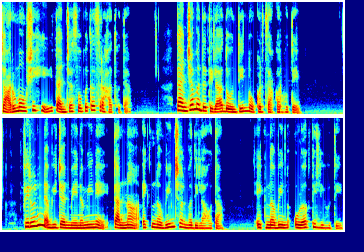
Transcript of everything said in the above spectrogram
चारूमावशीही त्यांच्यासोबतच राहत होत्या. त्यांच्या मदतीला दोन तीन नोकर चाकर होते. फिरुनी नवी जन्मे नमीने त्यांना एक नवीन जन्म दिला होता. एक नवीन ओळख दिली होती.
